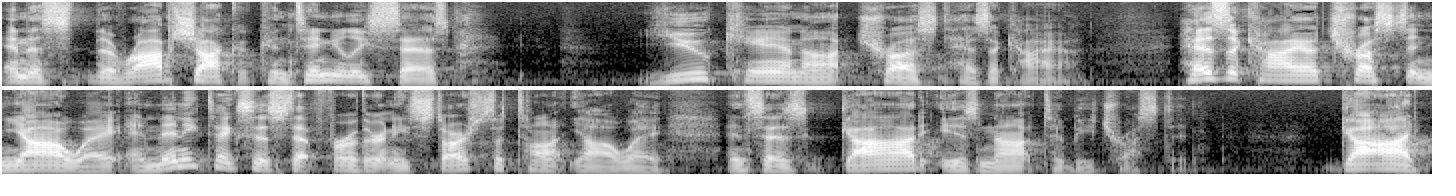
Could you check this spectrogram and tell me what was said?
And this, the Rabshakeh continually says, You cannot trust Hezekiah. Hezekiah trusts in Yahweh, and then he takes it a step further and he starts to taunt Yahweh and says, God is not to be trusted. God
